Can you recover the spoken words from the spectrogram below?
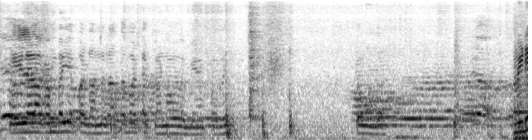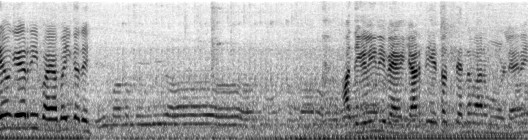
ਤੇਲ ਵਾਲਾ ਕੰਮ ਬਾਈ ਆਪਾਂ ਡਨ ਕਰਤਾ ਬਾ ਢੱਕਣ ਨਾਲ ਲੱਗੇ ਆਪਾਂ ਬਾਈ। ਮੀਡੀਅਮ ਗੇਅਰ ਨਹੀਂ ਪਾਇਆ ਬਾਈ ਕਦੇ। ਆ ਦਿਗਲੀ ਨਹੀਂ ਬੈਗ ਚੜਦੀ, ਇਹ ਤੋਂ ਤਿੰਨ ਵਾਰ ਮੋੜ ਲਿਆ ਨੇ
